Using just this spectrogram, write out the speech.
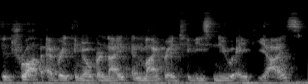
to drop everything overnight and migrate to these new APIs.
